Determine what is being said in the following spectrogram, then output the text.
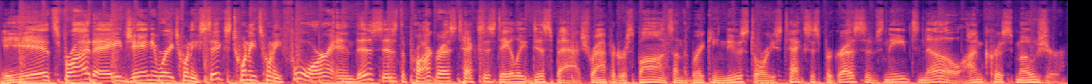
It's Friday, January 26, 2024, and this is the Progress Texas Daily Dispatch, rapid response on the breaking news stories Texas progressives need to know. I'm Chris Mosier.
